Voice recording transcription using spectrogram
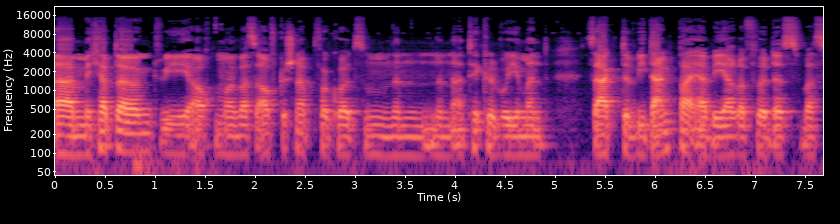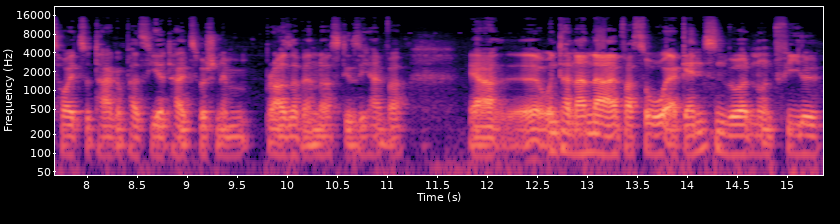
Ähm, ich habe da irgendwie auch mal was aufgeschnappt vor kurzem, einen, einen Artikel, wo jemand sagte, wie dankbar er wäre für das, was heutzutage passiert, halt zwischen den Browser-Vendors, die sich einfach ja, äh, untereinander einfach so ergänzen würden und viel,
